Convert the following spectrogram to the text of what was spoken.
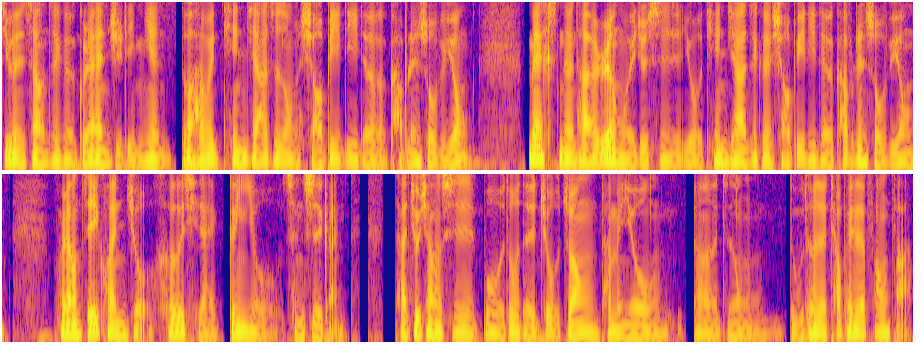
基本上这个 Grange 里面都还会添加这种小比例的 Cabernet Sauvignon。Max 呢，他认为就是有添加这个小比例的 Cabernet Sauvignon，会让这一款酒喝起来更有层次感。它就像是波尔多的酒庄，他们用呃这种独特的调配的方法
